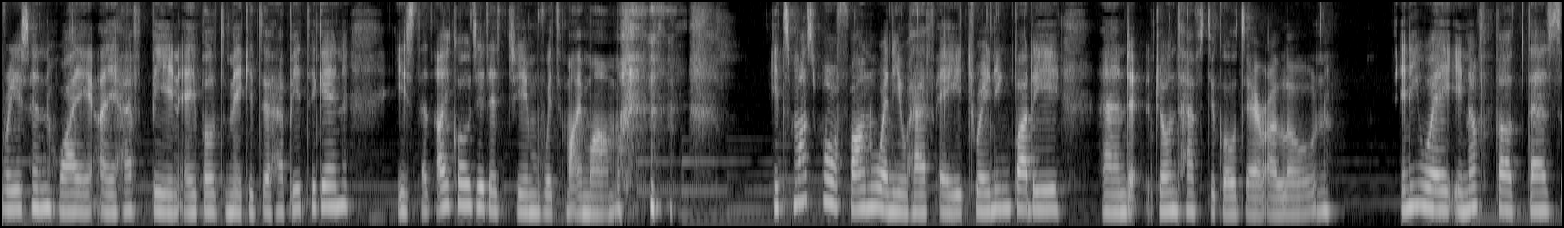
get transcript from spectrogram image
reason why I have been able to make it a habit again is that I go to the gym with my mom. it's much more fun when you have a training buddy and don't have to go there alone. Anyway, enough about that.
